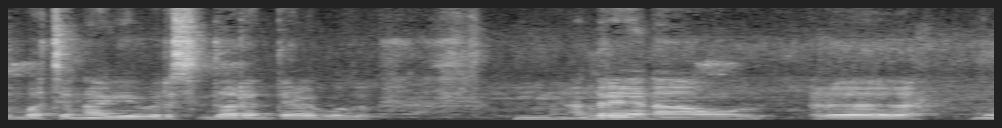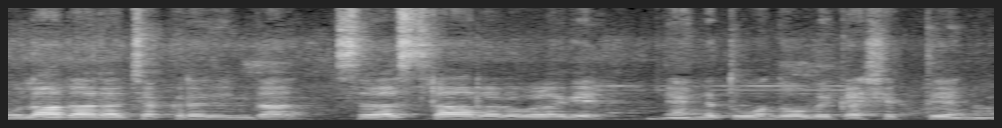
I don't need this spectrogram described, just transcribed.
ತುಂಬಾ ಚೆನ್ನಾಗಿ ವಿವರಿಸಿದ್ದಾರೆ ಅಂತ ಹೇಳ್ಬೋದು. ಅಂದರೆ ನಾವು ಮೂಲಾಧಾರ ಚಕ್ರದಿಂದ ಸಹಸ್ರಾರರ ಒಳಗೆ ಹೆಂಗೆ ತಗೊಂಡು ಹೋಗ್ಬೇಕು ಆ ಶಕ್ತಿಯನ್ನು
